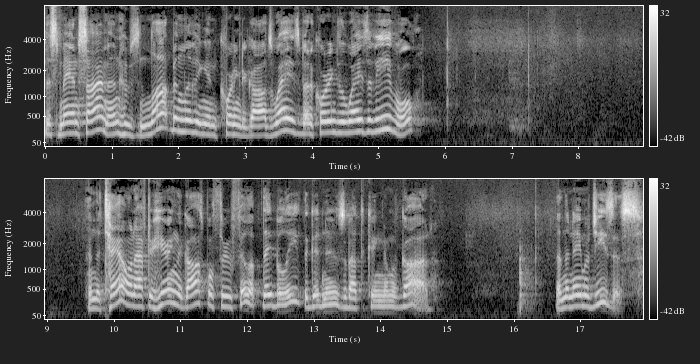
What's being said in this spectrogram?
This man Simon, who's not been living in according to God's ways, but according to the ways of evil, and the town, after hearing the gospel through Philip, they believed the good news about the kingdom of God than the name of Jesus.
